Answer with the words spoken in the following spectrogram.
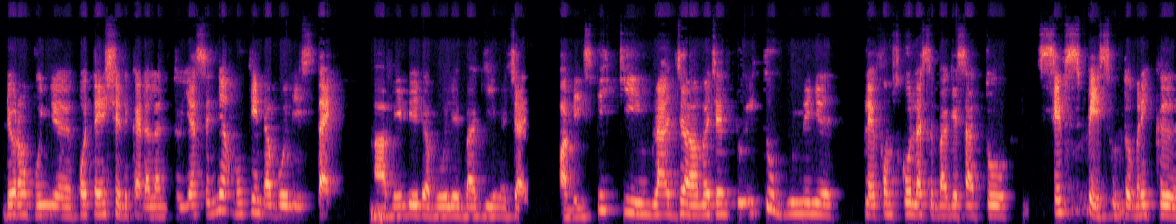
dia orang punya potential dekat dalam tu. Yang senyap mungkin dah boleh start uh, maybe dah boleh bagi macam public speaking, belajar macam tu. Itu gunanya platform sekolah sebagai satu safe space untuk mereka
